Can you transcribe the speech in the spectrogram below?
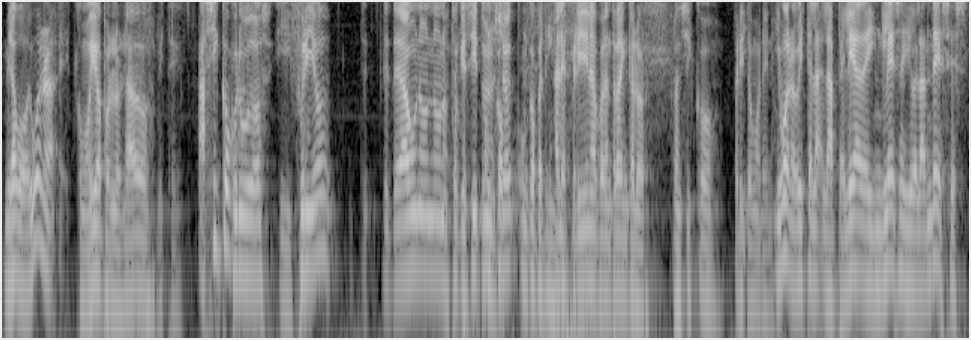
Mira vos. Y bueno, eh, Como iba por los lados, viste, así como... crudos y fríos, te, te da uno, uno- unos toquecitos, Un un, cop- shot un copetín. a la esperidina para entrar en calor. Francisco Perito Moreno. Y bueno, viste la, la pelea de ingleses y holandeses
